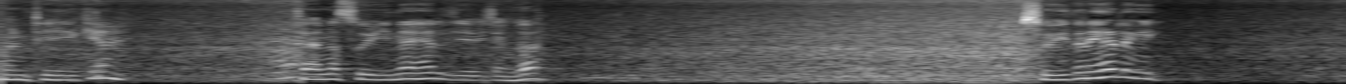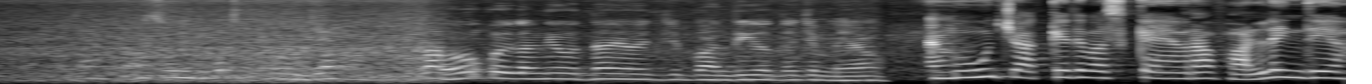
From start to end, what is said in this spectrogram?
ਹੁਣ ਠੀਕ ਹੈ ਤਾਂ ਨਾ ਸੂਈ ਨਾ ਹਿਲ ਜੇ ਚੰਗਾ। ਸੂਈ ਤਾਂ ਨਹੀਂ ਹਿਲ ਗਈ? ਉਹ ਕੋਈ ਗੱਲ ਨਹੀਂ ਉਦਾਂ ਬੰਦੀ ਉਦਾਂ ਜੰਮਿਆ। ਮੂੰਹ ਚੱਕ ਕੇ ਤੇ ਬਸ ਕੈਮਰਾ ਫੜ ਲੈਂਦੇ ਆ।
